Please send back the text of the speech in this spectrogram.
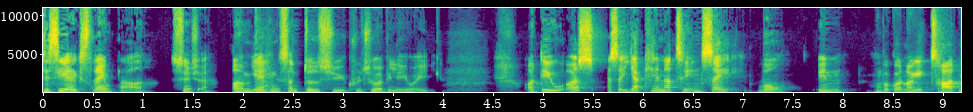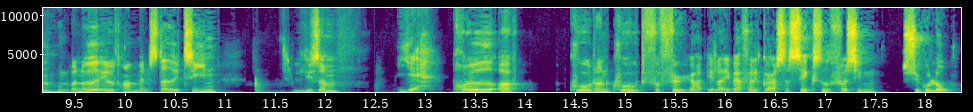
Det siger ekstremt meget, synes jeg, om Ja. hvilken sådan dødssyg kultur vi lever i. Og det er jo også, altså jeg kender til en sag, hvor en, hun var godt nok ikke 13, hun var noget ældre, men stadig teen, ligesom, ja, prøvede at quote unquote forføre, eller i hvert fald gøre sig sexet for sin psykolog,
